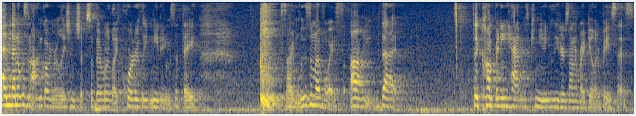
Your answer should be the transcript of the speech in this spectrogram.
And then it was an ongoing relationship, so there were like quarterly meetings that they, sorry, I'm losing my voice, um, that the company had with community leaders on a regular basis.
